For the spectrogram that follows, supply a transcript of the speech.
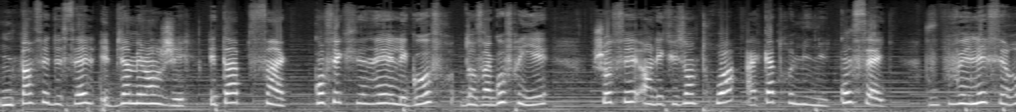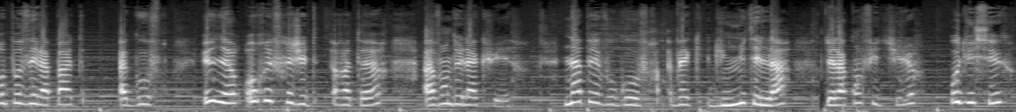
une pincée de sel et bien mélanger. Étape 5. Confectionnez les gaufres dans un gaufrier chauffé en les cuisant 3 à 4 minutes. Conseil. Vous pouvez laisser reposer la pâte à gaufres une heure au réfrigérateur avant de la cuire. Nappez vos gaufres avec du Nutella, de la confiture ou du sucre,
